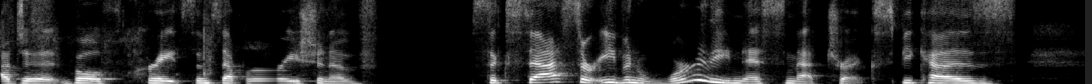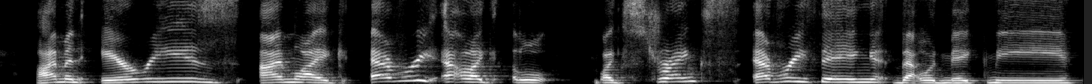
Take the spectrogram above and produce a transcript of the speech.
had to both create some separation of success or even worthiness metrics because i'm an aries. I'm like every like like strengths, everything that would make me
